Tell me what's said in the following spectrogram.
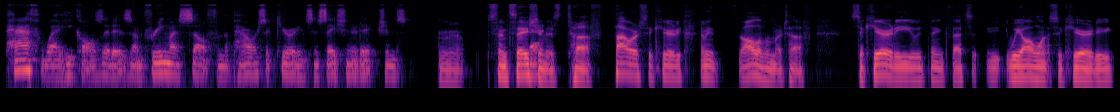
pathway, he calls it, is I'm freeing myself from the power, security, and sensation addictions. Yeah. Sensation is tough. Power, security. I mean, all of them are tough. Security, you would think that's we all want security,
